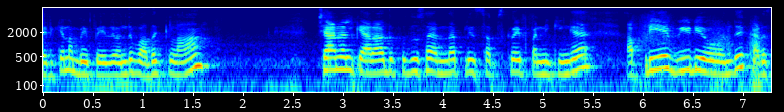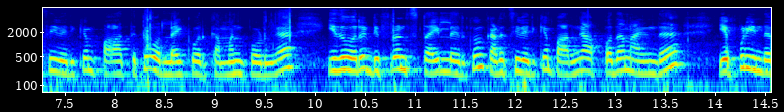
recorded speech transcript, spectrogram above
வரைக்கும் நம்ம இப்போ இது வந்து வதக்கலாம். சேனலுக்கு யாராவது புதுசாக இருந்தால் ப்ளீஸ் சப்ஸ்கிரைப் பண்ணிக்கிங்க. அப்படியே வீடியோ வந்து கடைசி வரைக்கும் பார்த்துட்டு ஒரு லைக் ஒரு கமெண்ட் போடுங்க. இது ஒரு டிஃப்ரெண்ட் ஸ்டைலில் இருக்கும். கடைசி வரைக்கும் பாருங்கள் அப்போ தான் நான் இந்த எப்படி இந்த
